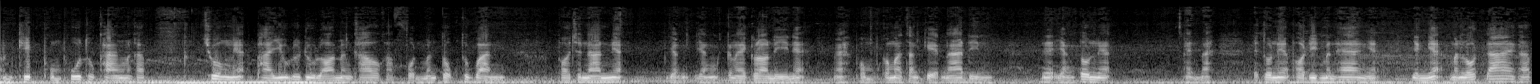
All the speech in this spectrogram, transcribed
ำคลิปผมพูดทุกครั้งนะครับ ช่วงเนี้ยพายุฤดูร้อนมันเข้าครับ ฝนมันตกทุกวัน เพราะฉะนั้นเนี่ยอย่างอย่างในกรณีเนี้ยนะผมก็มาสังเกตหน้าดินเนี่ยอย่างต้นเนี้ยเห็นไหมไอ้ต้นเนี้ยพอดินมันแห้งเนี้ยอย่างเงี้ยมันลดได้ครับ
